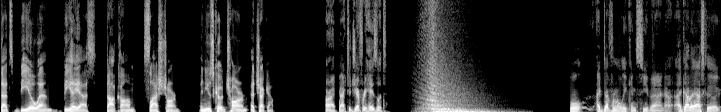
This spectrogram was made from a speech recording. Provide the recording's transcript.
That's B-O-M-B-A-S dot com slash charm and use code charm at checkout. All right, back to Jeffrey Hayzlett. Well, I definitely can see that. I got to ask you,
